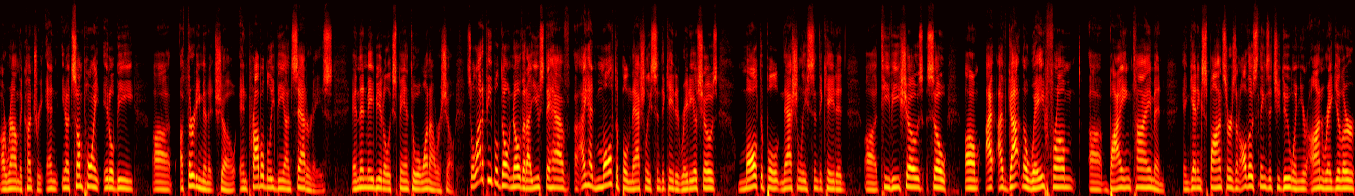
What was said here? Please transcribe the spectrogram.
around the country. And you know, at some point, it'll be uh, a thirty minute show and probably be on Saturdays. And then maybe it'll expand to a one hour show. So a lot of people don't know that I used to have, I had multiple nationally syndicated radio shows, multiple nationally syndicated uh, TV shows. So um, I, I've gotten away from uh, buying time and and getting sponsors and all those things that you do when you're on regular,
